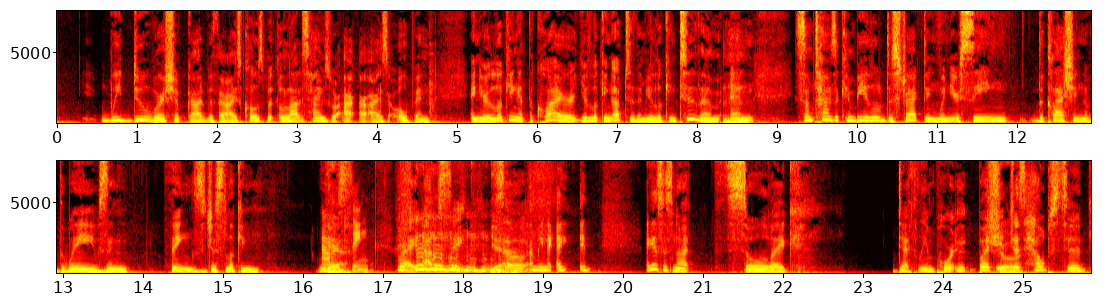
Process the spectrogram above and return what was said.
we do worship God with our eyes closed, but a lot of times where our, our eyes are open and you're looking at the choir, you're looking up to them, you're looking to them, and sometimes it can be a little distracting when you're seeing the clashing of the waves and things just looking Out of sync. right out of sync. Yeah. So I mean, I it, I guess it's not so like deathly important, but Sure. it just helps to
